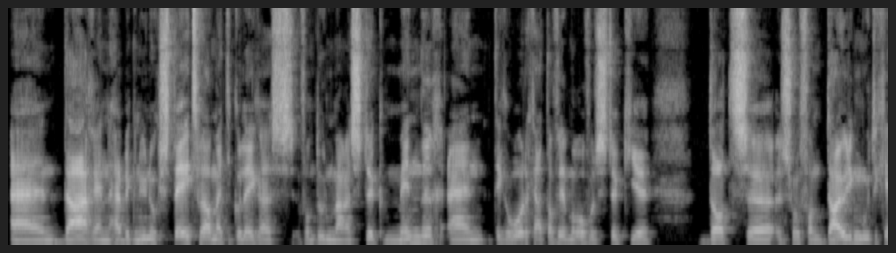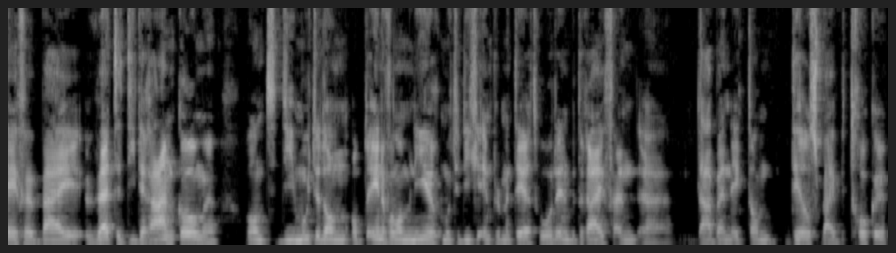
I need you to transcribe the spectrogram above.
En daarin heb ik nu nog steeds wel met die collega's van doen, maar een stuk minder. En tegenwoordig gaat het dan veel meer over het stukje dat ze een soort van duiding moeten geven bij wetten die eraan komen. Want die moeten dan op de een of andere manier moeten die geïmplementeerd worden in het bedrijf. En daar ben ik dan deels bij betrokken.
